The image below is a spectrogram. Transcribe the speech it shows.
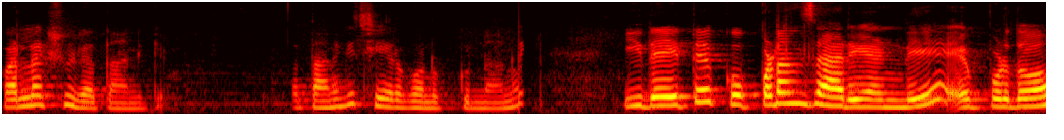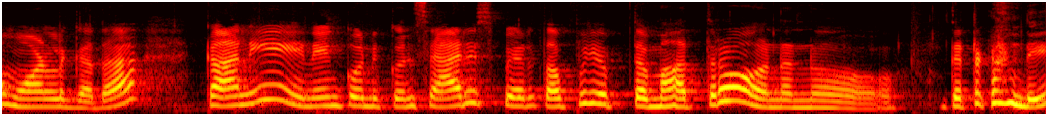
వరలక్ష్మి రథానికి రథానికి చీర కొనుక్కున్నాను. ఇదైతే కుప్పడం శారీ అండి. ఎప్పుడుదో మోడల్ కదా. కానీ నేను కొన్ని కొన్ని శారీస్ పేరు తప్పు చెప్తే మాత్రం నన్ను తిట్టకండి.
